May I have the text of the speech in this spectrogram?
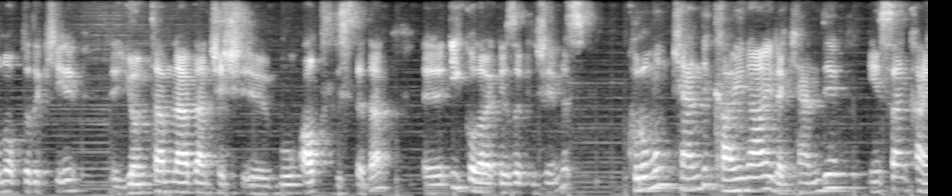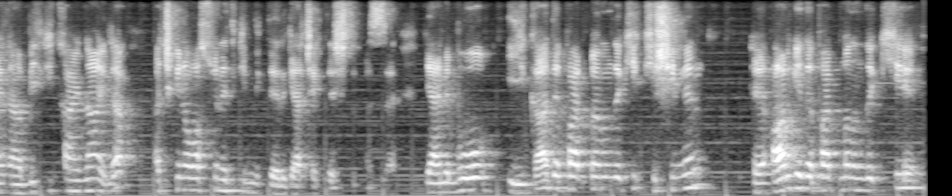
bu noktadaki e, yöntemlerden, e, bu alt listeden e, ilk olarak yazabileceğimiz kurumun kendi kaynağıyla, kendi insan kaynağı, bilgi kaynağıyla açık inovasyon etkinlikleri gerçekleştirmesi. Yani bu İK departmanındaki kişinin ARGE departmanındaki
